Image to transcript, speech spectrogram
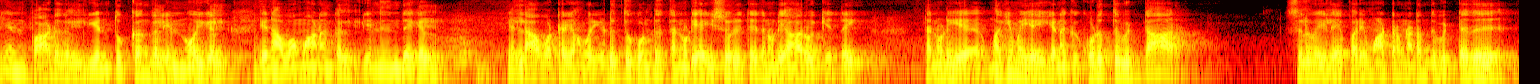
என் பாடுகள் என் துக்கங்கள் என் நோய்கள் என் அவமானங்கள் என் நிந்தைகள் எல்லாவற்றையும் அவர் எடுத்துக்கொண்டு தன்னுடைய ஐஸ்வர்யத்தை தன்னுடைய ஆரோக்கியத்தை தன்னுடைய மகிமையை எனக்கு கொடுத்து விட்டார். சிலுவையிலே பரிமாற்றம் நடந்து விட்டது.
